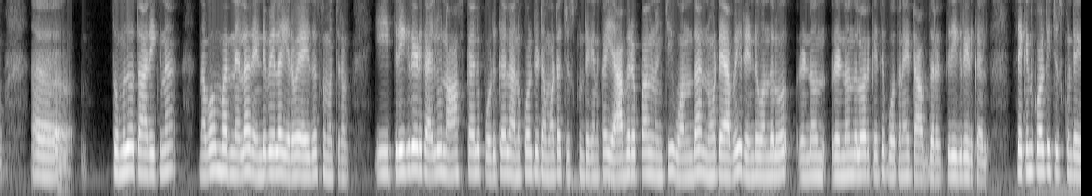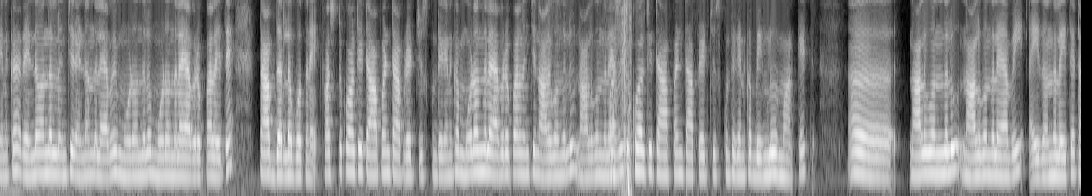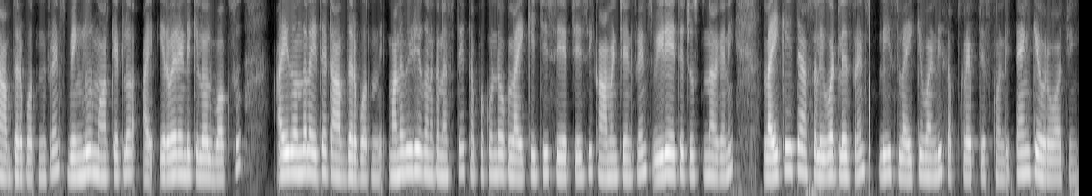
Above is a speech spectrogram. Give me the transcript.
తొమ్మిదో తారీఖున నవంబర్ నెల రెండు వేల ఇరవై ఐదో సంవత్సరం. ఈ త్రీ గ్రేడ్ కాయలు నాసుకాయలు పొడికాయలు అనుకోల్టీ టమాటా చూసుకుంటే కనుక యాభై రూపాయల నుంచి వంద నూట యాభై రెండు వందలు రెండు రెండు వందల వరకు అయితే పోతున్నాయి టాప్ ధర త్రీ గ్రేడ్ కాయలు. సెకండ్ క్వాలిటీ చూసుకుంటే కనుక రెండు వందల నుంచి రెండు వందల యాభై మూడు వందలు మూడు వందల యాభై రూపాయలు అయితే టాప్ ధరలో పోతున్నాయి. First quality top and top rate చూసుకుంటే కనుక మూడు వందల యాభై రూపాయల నుంచి నాలుగు వందలు నాలుగు వందల యాభై. Quality top and top rate చూసుకుంటే కనుక బెంగళూరు మార్కెట్ నాలుగు వందలు నాలుగు వందల యాభై ఐదు వందలు అయితే టాప్ ధర పోతుంది ఫ్రెండ్స్. బెంగళూరు మార్కెట్లో ఇరవై రెండు కిలోల బాక్సు ఐదు వందలు అయితే టాప్ ధర పోతుంది మన వీడియో కనుక నచ్చితే తప్పకుండా ఒక లైక్ ఇచ్చి షేర్ చేసి కామెంట్ చేయండి ఫ్రెండ్స్. వీడియో అయితే చూస్తున్నారు కానీ లైక్ అయితే అసలు ఇవ్వట్లేదు ఫ్రెండ్స్. ప్లీజ్ లైక్ ఇవ్వండి సబ్స్క్రైబ్ చేసుకోండి. Thank you for watching.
